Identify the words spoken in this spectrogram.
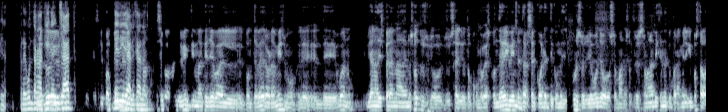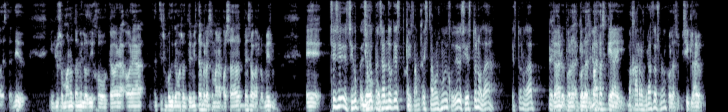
Mira, preguntan aquí en el chat. Ese papel, de víctima, ese papel de víctima que lleva el, el Pontevedra ahora mismo, el, el de, bueno, ya nadie espera nada de nosotros, yo, yo, sea, yo tampoco me voy a esconder y voy a intentar ser coherente con mi discurso. Llevo yo dos semanas o tres semanas diciendo que para mí el equipo estaba descendido. Incluso Manu también lo dijo, que ahora, ahora es un poquito más optimista, pero la semana pasada pensabas lo mismo. Eh, Sí, sí, sigo, Yo- sigo pensando que, es- que estam- estamos muy jodidos y esto no da. Esto no da. Pero, claro, pero con, la- con las bajas que hay, Bajar los brazos, ¿no? Con las, sí, claro,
